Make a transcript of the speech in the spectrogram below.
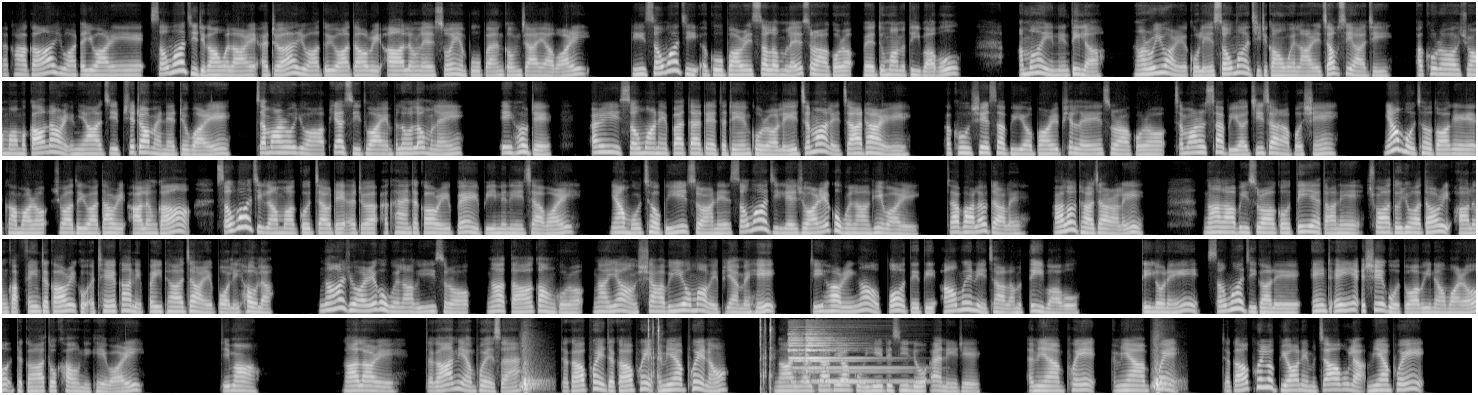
တခါကရွာတရွာတဲ့စုံမကြီးတကောင်ဝင်လာတဲ့အတွက်ရွာသူရွာသားတွေအားလုံးလဲစိုးရင်ပူပန်းကုန်ကြရပါတယ်။ဒီစုံမကြီးအကိုဘာတွေဆက်လုပ်မလဲဆိုတာကိုတော့ဘယ်သူမှမသိပါဘူး။အမရင်နင်းသိလားငါတို့ရွာတွေကိုလေစုံမကြီးတကောင်ဝင်လာတဲ့ကြောက်စရာကြီးအခုတော့ရွာမှာမကောင်းတာတွေအများကြီးဖြစ်တော့မှန်းနဲ့တူပါတယ်။ကျမတို့ရွာပြက်စီသွားရင်ဘယ်လိုလုပ်မလဲ။အေးဟုတ်တယ်။အဲ့ဒီစုံမနဲ့ပတ်သက်တဲ့သတင်းကိုတော့လေကျမလည်းကြားထားတယ်။အခုရှေ့ဆက်ပြီးတော့ဘာတွေဖြစ်လဲဆိုတာကိုတော့ကျမတို့ဆက်ပြီးတော့ကြည့်ကြတာပေါ့ရှင်။ ညမို့ချုပ်သွားခဲ့တဲ့အခါမှာတော့ရွာသူရွာသားတွေအားလုံးကစုံမကြီးလောင်မကိုကြောက်တဲ့အတွက်အခန်းတကောက်တွေပဲ့ပြီးနေနေကြပါတယ်။ညမို့ချုပ်ပြီးဆိုတာနဲ့စုံမကြီးလည်းရွာထဲကိုဝင်လာခဲ့ပါတယ်။ဒါဘာလို့တာလဲ။ဘာလို့ထားကြတာလဲ။ငါလာပြီဆိုတာကိုသိရတာနဲ့ရွာသူရွာသားတွေအားလုံးကအိမ်တကားတွေကိုအထဲကနေပိတ်ထားကြတယ်ပေါ့လေဟုတ်လား။ငါရွာထဲကိုဝင်လာပြီဆိုတော့ငါသားကောင်ကိုတော့ငါရအောင်ရှာပြီးတော့မှပဲပြန်မယ်ဟဲ့။ဒီဟာတွေငါ့ကိုပေါ့သေးသေးအောင်းမနေကြလားမသိပါဘူး။ ဒီလိုနဲ့စုံမကြီးကလည်းအိမ်တအိမ်ရဲ့အရှိကိုသွားပြီးနောက်မှာတော့တကားတော့ခောက်နေခဲ့ပါတယ်။ဒီမှာငါလာတယ်တကားအမြန်ဖွင့်စမ်းတကားဖွင့်တကားဖွင့်အမြန်ဖွင့်နော်ငါယောက်ျားတစ်ယောက်ကိုရေးတစည်းလိုအပ်နေတယ်အမြန်ဖွင့်အမြန်ဖွင့်တကားဖွင့်လို့ပြောနေမကြောက်ဘူးလားအမြန်ဖွင့်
